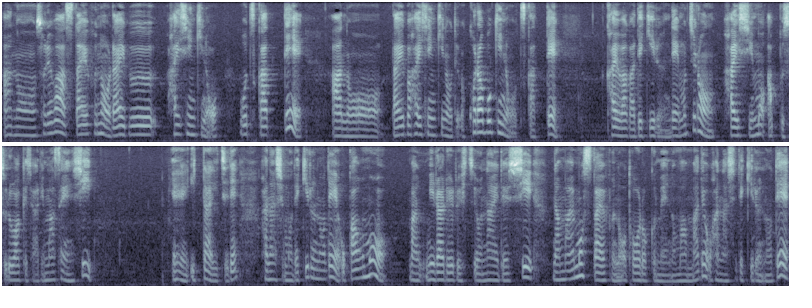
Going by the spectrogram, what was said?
あのそれはスタイフのライブ配信機能を使ってあのライブ配信機能というかコラボ機能を使って会話ができるんでもちろん配信もアップするわけじゃありませんし、えー、1対1で話もできるのでお顔もまあ、見られる必要ないですし名前もスタイフの登録名のまんまでお話しできるので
